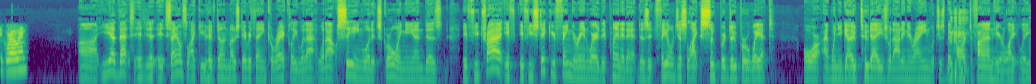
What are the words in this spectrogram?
to grow in. Uh, yeah, that's it. It sounds like you have done most everything correctly without without seeing what it's growing in. Does if you try if if you stick your finger in where they planted at, does it feel just like super duper wet? Or uh, when you go two days without any rain, which has been hard to find here lately,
